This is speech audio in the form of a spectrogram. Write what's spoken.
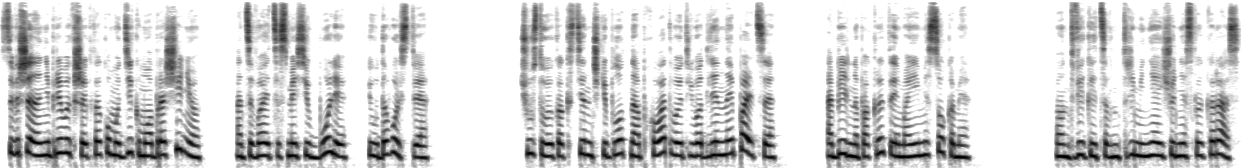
совершенно не привыкшая к такому дикому обращению, отзывается смесью боли и удовольствия. Чувствую, как стеночки плотно обхватывают его длинные пальцы, обильно покрытые моими соками. Он двигается внутри меня еще несколько раз.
